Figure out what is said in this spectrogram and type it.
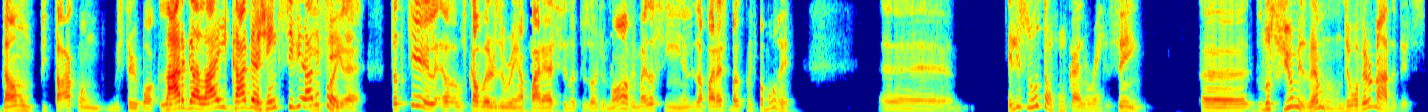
dá um pitaco, um mystery box. né? Larga lá e cabe a Enfim, gente se virar Enfim, depois. é. Tanto que ele- é, os Cavaleiros do Rain aparecem no episódio 9, mas assim, eles aparecem basicamente pra morrer. É, Eles lutam com o Kylo Ren. Sim. Ah, nos filmes mesmo, não desenvolveram nada deles.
